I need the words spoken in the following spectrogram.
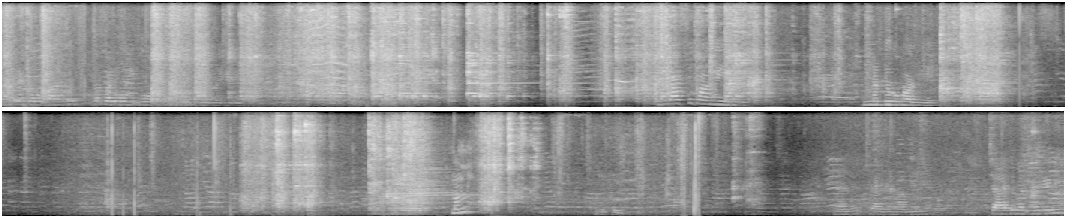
अब मैं लड्डू गोपाल को मैं कटोरी वो? लड्डू गोपाल जी मम्मी। मैंने चाय बना दी है। चाय तो नहीं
